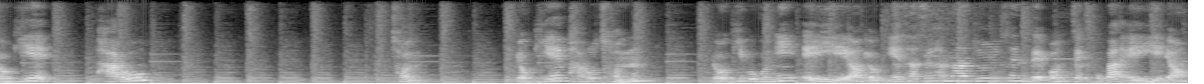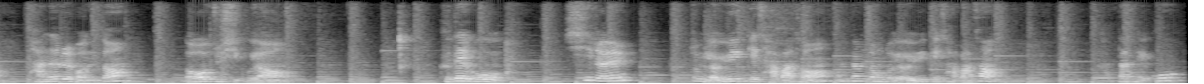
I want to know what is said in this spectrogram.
여기에 바로 전 여기에 바로 전 여기 부분이 A예요. 여기에 사슬 하나, 둘, 셋, 네 번째 코가 A예요. 바늘을 먼저 넣어주시고요. 그대로 실을 좀 여유있게 잡아서 한 뼘 정도 여유있게 잡아서 갖다 대고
